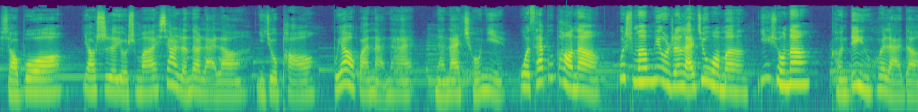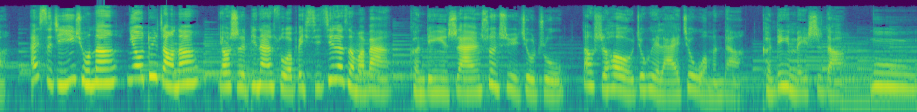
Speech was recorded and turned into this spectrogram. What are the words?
小波，要是有什么吓人的来了，你就跑，不要管奶奶。奶奶求你，我才不跑呢！为什么没有人来救我们？英雄呢？肯定会来的。S 级英雄呢？你要队长呢？要是避难所被袭击了怎么办？肯定是按顺序救助。到时候就会来救我们的，肯定没事的。呜，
